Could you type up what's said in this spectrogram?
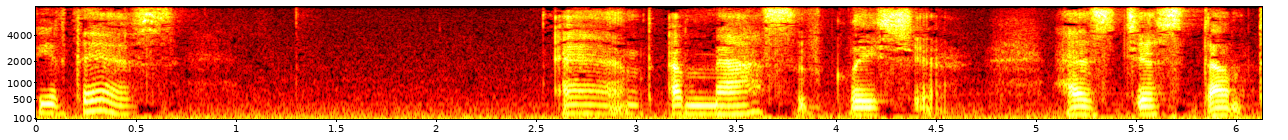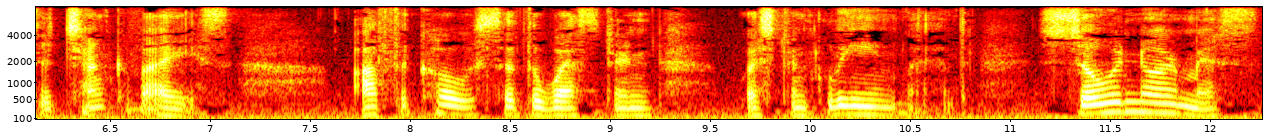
We have this, and a massive glacier has just dumped a chunk of ice off the coast of the western western Greenland, so enormous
